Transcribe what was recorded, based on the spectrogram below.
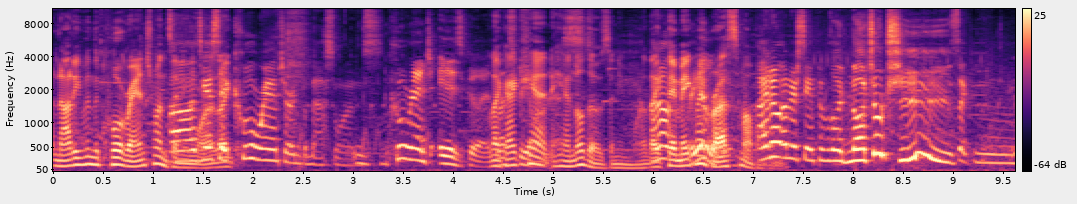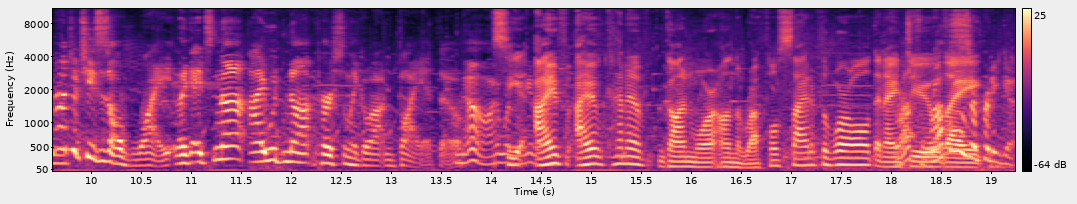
not even the Cool Ranch ones Uh, anymore. I was gonna say like, Cool Ranch are the best ones. Cool Ranch is good. like let's I be can't honest. handle those anymore. Like they make my breath smell. I don't understand people like nacho cheese. Like, mm, Nacho cheese is all right. Like it's not. I would not personally go out and buy it though. no, I wouldn't. See, either. I've I've kind of gone more on the Ruffles side of the world, and I do Ruffles? Ruffles are pretty good.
